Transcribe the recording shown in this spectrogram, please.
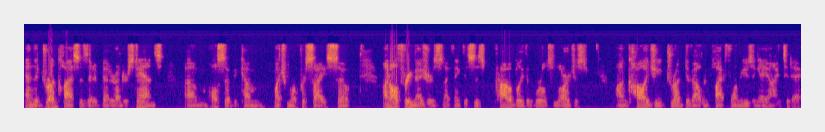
And the drug classes that it better understands um, also become much more precise. So, on all three measures, I think this is probably the world's largest oncology drug development platform using AI today.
